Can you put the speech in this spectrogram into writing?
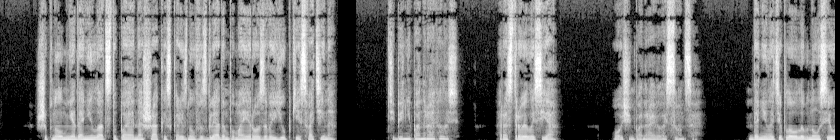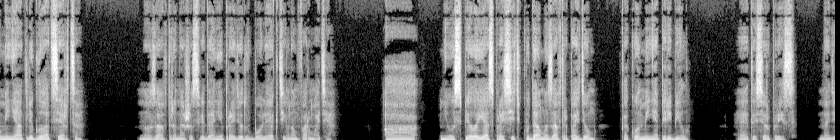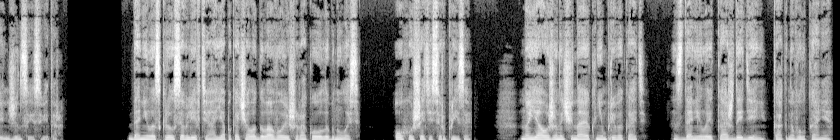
Шепнул мне Данила, отступая на шаг и скользнув взглядом по моей розовой юбке из фатина. «Тебе не понравилось?» Расстроилась я. «Очень понравилось солнце». Данила тепло улыбнулся, и у меня отлегло от сердца. «Но завтра наше свидание пройдет в более активном формате». «А...» Не успела я спросить, куда мы завтра пойдем, как он меня перебил. «Это сюрприз. Надень джинсы и свитер». Данила скрылся в лифте, а я покачала головой и широко улыбнулась. Ох уж эти сюрпризы. Но я уже начинаю к ним привыкать. С Данилой каждый день, как на вулкане.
